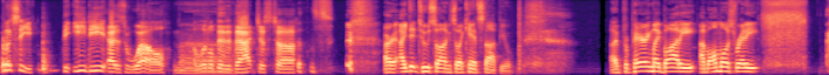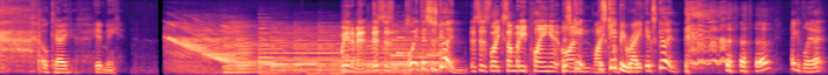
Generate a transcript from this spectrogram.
Let's see the ED as well. A little bit of ah. that just to. All right, I did two songs, so I can't stop you. I'm preparing my body. I'm almost ready. okay, hit me. Wait a minute. This is Oh, wait, this is good. this is like somebody playing it This on can't, like this can't be right. It's good. I can play that.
